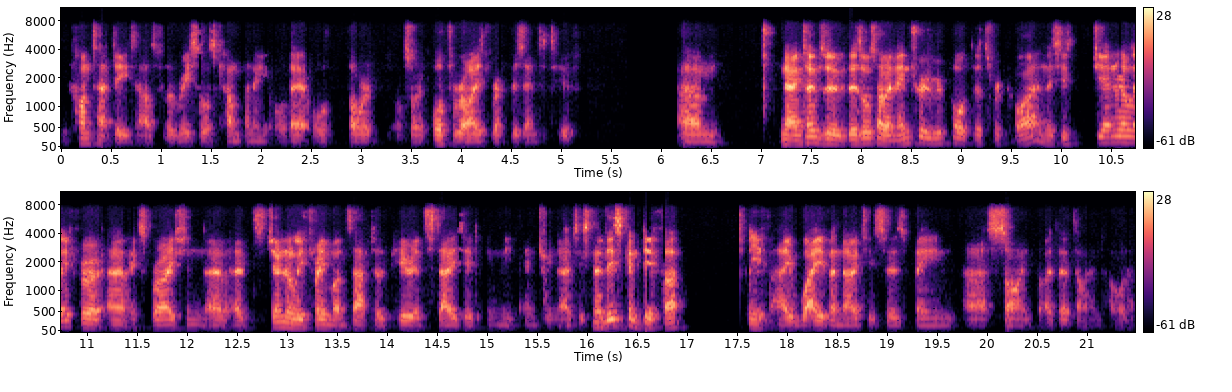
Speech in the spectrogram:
and contact details for the resource company or their author sorry, authorized representative. Um, now, in terms of, there's also an entry report that's required, and this is generally for uh, expiration, uh, it's generally three months after the period stated in the entry notice. Now, this can differ if a waiver notice has been uh, signed by the landholder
